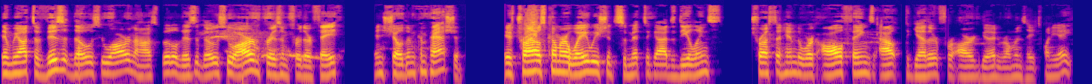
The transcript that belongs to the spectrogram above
then we ought to visit those who are in the hospital, visit those who are in prison for their faith, and show them compassion. If trials come our way, we should submit to God's dealings, trust in him to work all things out together for our good. Romans 8:28.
